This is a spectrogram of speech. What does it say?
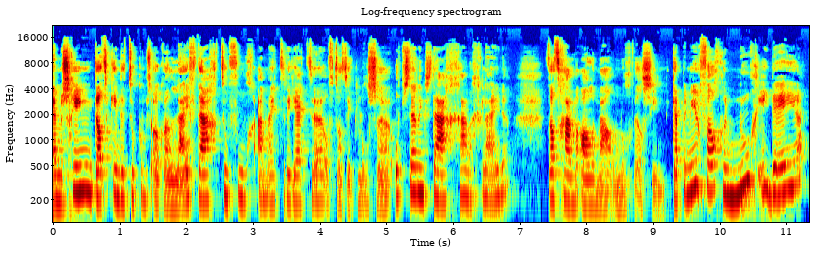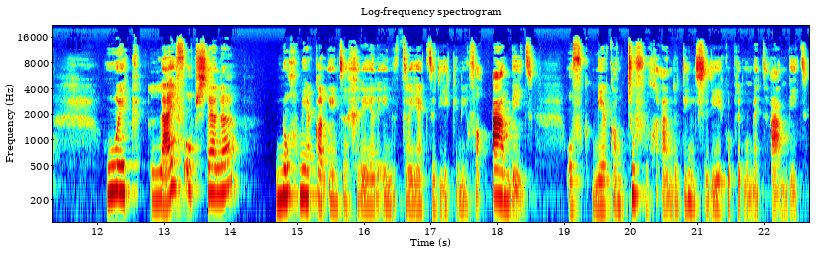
En misschien dat ik in de toekomst ook wel live toevoeg aan mijn trajecten. Of dat ik losse opstellingsdagen ga begeleiden. Dat gaan we allemaal nog wel zien. Ik heb in ieder geval genoeg ideeën hoe ik live opstellen nog meer kan integreren in de trajecten die ik in ieder geval aanbied. Of meer kan toevoegen aan de diensten die ik op dit moment aanbied.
